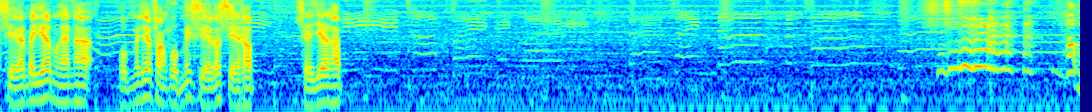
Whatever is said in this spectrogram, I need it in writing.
เสียกันไปเยอะเหมือนกันฮะ ผมไม่ใช่ฝั่งผมไม่เสียก็เสียครับ เสียเยอะครับำล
